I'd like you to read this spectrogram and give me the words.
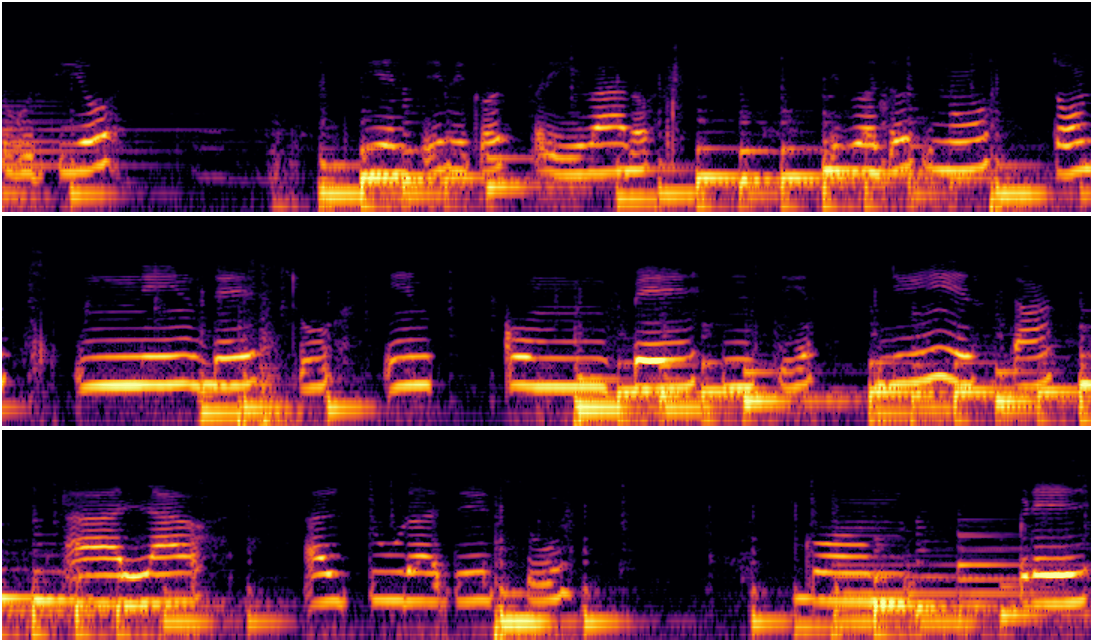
Estudios científicos privados, no son ni de su incumbencia ni están a la altura de su comprensión,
